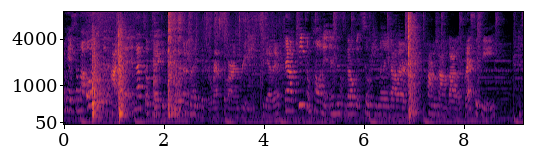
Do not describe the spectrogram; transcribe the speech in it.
Okay, so my oil isn't hot yet, and that's okay because we're gonna go ahead and get the rest of our ingredients together. Now, a key component in this Velvet Silky Million Dollar Parmesan Garlic recipe is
